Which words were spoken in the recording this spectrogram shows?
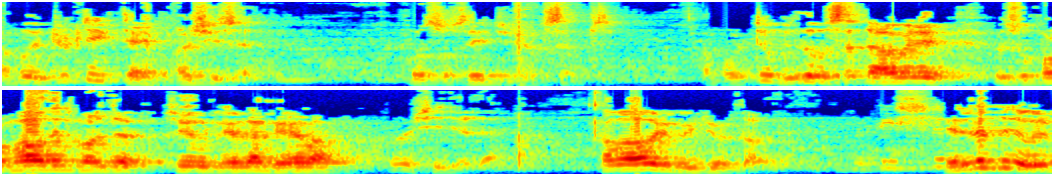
അപ്പോൾ it will take time as is for society to accept അപ്പോൾ ഒറ്റ ഒരു ദിവസം രാവിലെ ഒരു സുപ്രഭാതത്തിൽ പറഞ്ഞ് എല്ലാം കയറാം അത് ശരിയല്ല. അപ്പോൾ ആ ഒരു വീഡിയോ എടുത്താൽ മതി. എല്ലാത്തിനും ഒരു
